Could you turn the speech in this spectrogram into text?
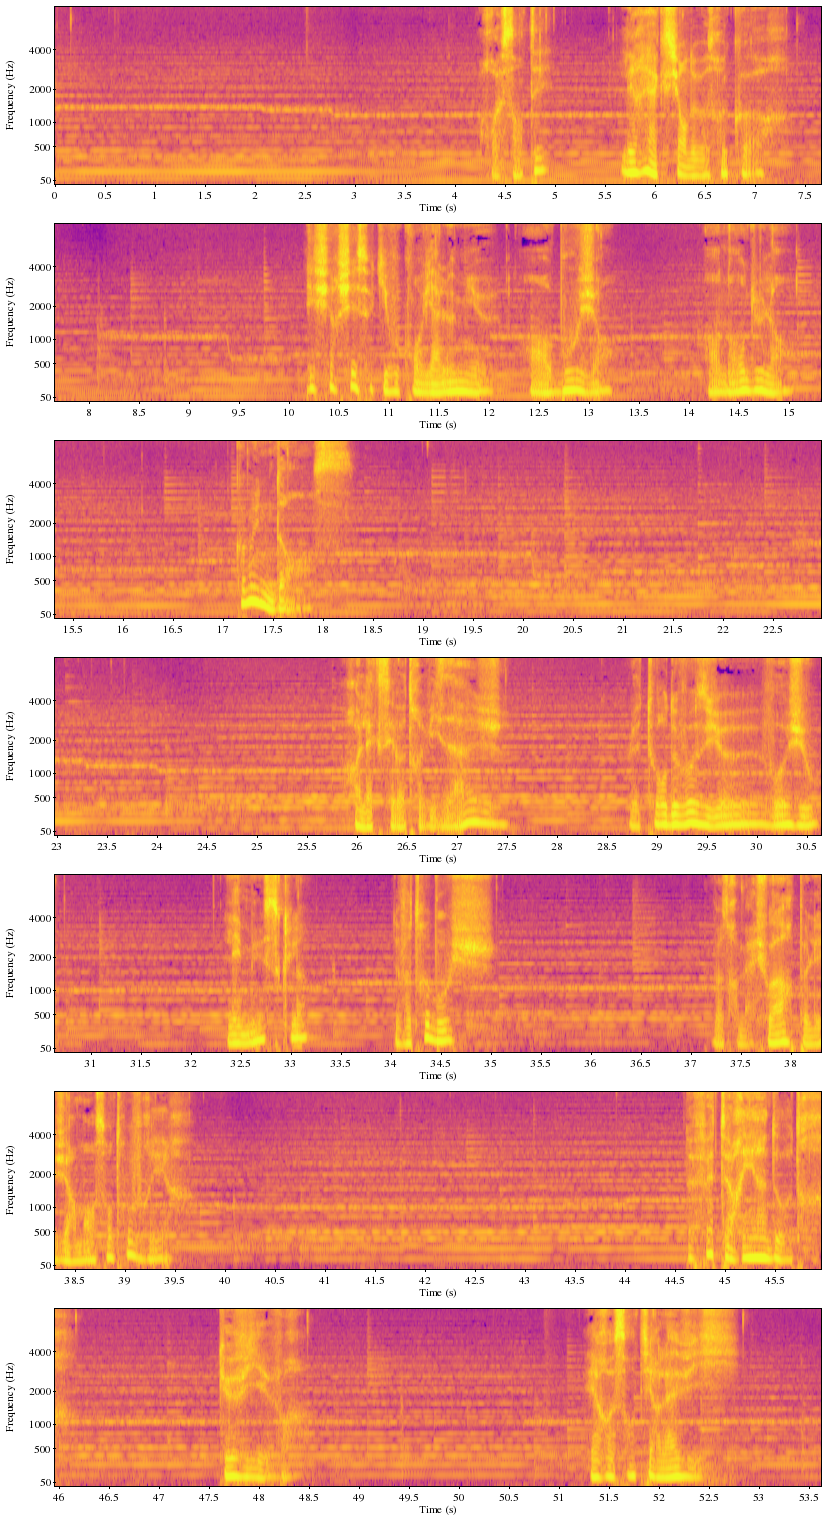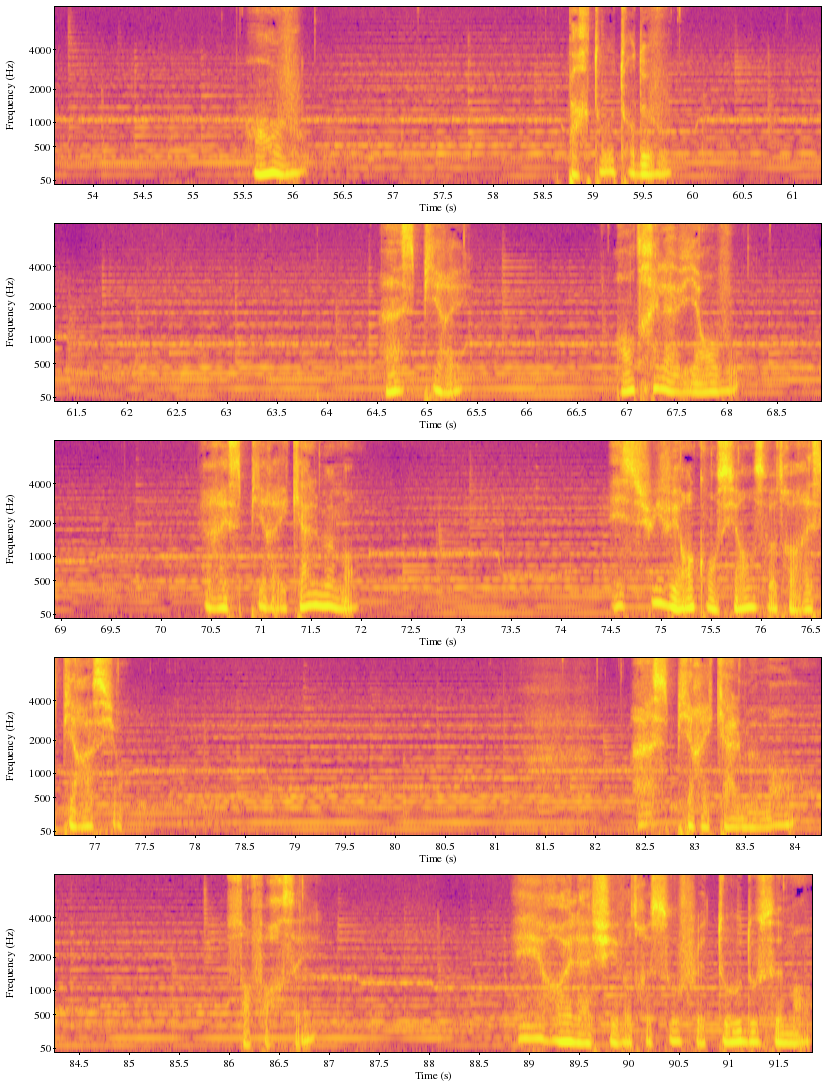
Ressentez les réactions de votre corps et cherchez ce qui vous convient le mieux en bougeant, en ondulant comme une danse. Relaxez votre visage, le tour de vos yeux, vos joues, les muscles de votre bouche. Votre mâchoire peut légèrement s'entr'ouvrir. Ne faites rien d'autre vivre et ressentir la vie vous, partout autour de vous. Inspirez, entrez la vie en vous. Respirez calmement et suivez en conscience votre respiration. Inspirez calmement, sans forcer. Et relâchez votre souffle tout doucement.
